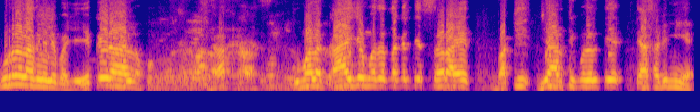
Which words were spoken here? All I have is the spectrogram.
पूर्ण लागलेले पाहिजे एकही राहायला नको? तुम्हाला काय जे मदत लागेल ते सर आहेत बाकी जे आर्थिक मदत ते त्यासाठी मी आहे.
